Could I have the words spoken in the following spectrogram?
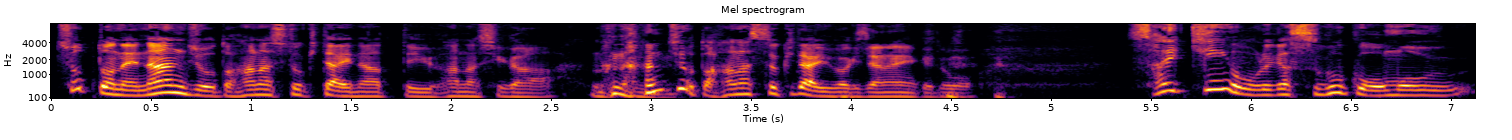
ちょっとね、南條と話しときたいなっていう話が、まあ南條と話しときたいわけじゃないけど、最近俺がすごく思う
